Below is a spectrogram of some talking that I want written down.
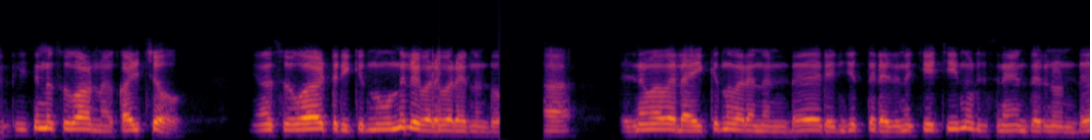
ടീച്ചറിന് സുഖമാണ്. കഴിച്ചോ? ഞാൻ സുഖമായിട്ടിരിക്കുന്നു. എന്നില്ലേ വരെ പറയുന്നുണ്ടോ. രചനമാവ ലൈക്ക് എന്ന് പറയുന്നുണ്ട്. രഞ്ജിത്ത് രജന ചേച്ചി എന്ന് വിളിച്ച് സ്നേഹം തരുന്നുണ്ട്.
